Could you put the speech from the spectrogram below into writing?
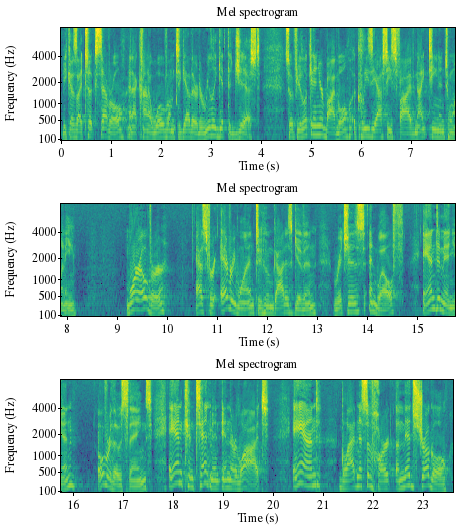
because I took several and I kind of wove them together to really get the gist. So if you're looking in your Bible, Ecclesiastes 5 19 and 20. Moreover, as for everyone to whom God has given riches and wealth and dominion over those things, and contentment in their lot, and gladness of heart amid struggle,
